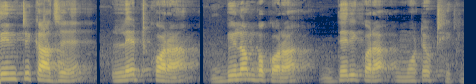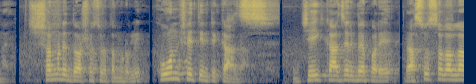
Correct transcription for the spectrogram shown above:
তিনটি কাজে লেট করা, বিলম্ব করা, দেরি করা মোটেও ঠিক নাই। সম্মানিত দর্শক শ্রোতা মণ্ডলী, কোন সেই তিনটি কাজ? যেই কাজের ব্যাপারে রাসুল সাল্লাহ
